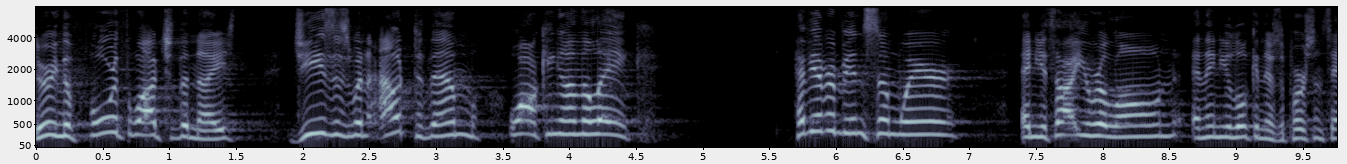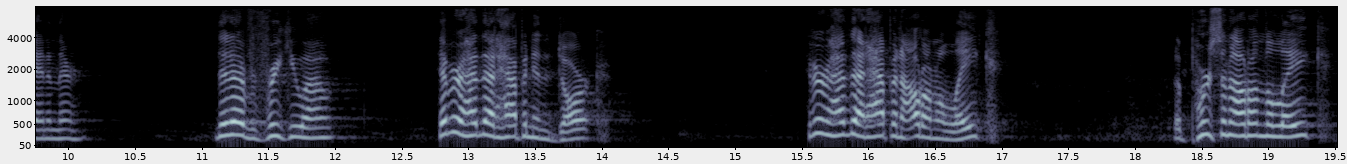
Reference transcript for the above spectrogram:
During the fourth watch of the night, Jesus went out to them walking on the lake. Have you ever been somewhere and you thought you were alone and then you look and there's a person standing there? Did it ever freak you out? Have you ever had that happen in the dark? Have you ever had that happen out on a lake? A person out on the lake,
